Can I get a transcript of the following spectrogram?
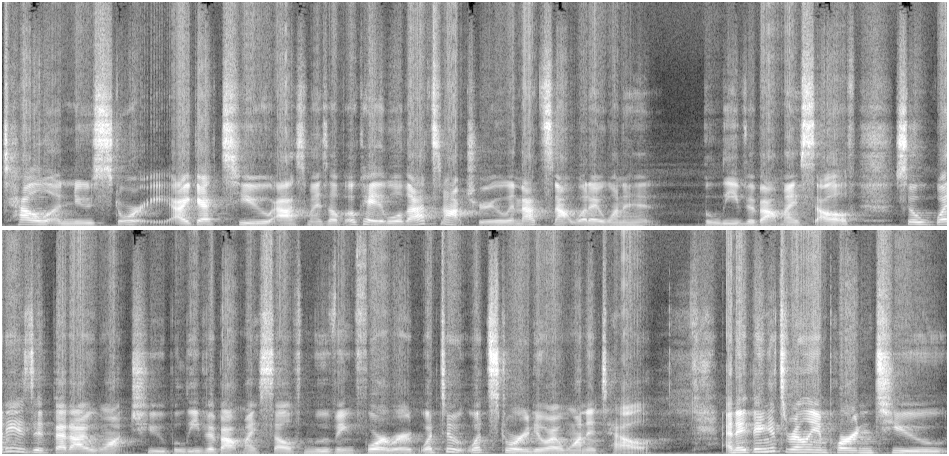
tell a new story. I get to ask myself, okay, well that's not true and that's not what I want to believe about myself. So what is it that I want to believe about myself moving forward? What do what story do I want to tell? And I think it's really important to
